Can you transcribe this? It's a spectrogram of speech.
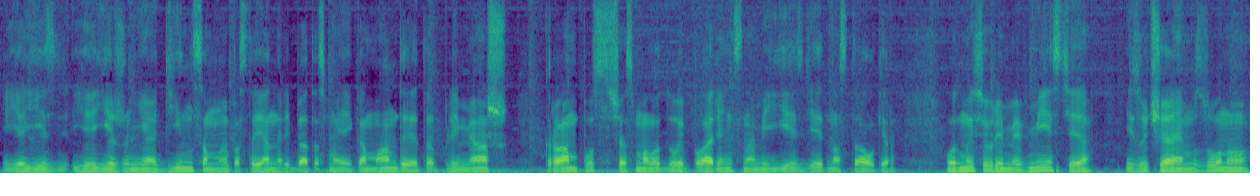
я, езд... я езжу не один, со мной постоянно ребята с моей команды, это Племяш, Крампус, сейчас молодой парень с нами ездит на Сталкер. Вот мы все время вместе, изучаем зону,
